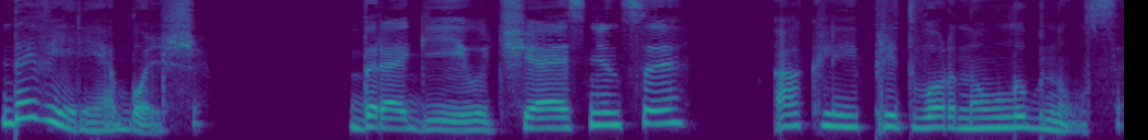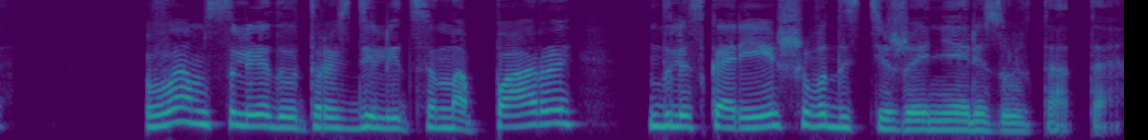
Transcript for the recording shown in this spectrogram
доверия больше. «Дорогие участницы», — Акли притворно улыбнулся, «вам следует разделиться на пары для скорейшего достижения результата.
